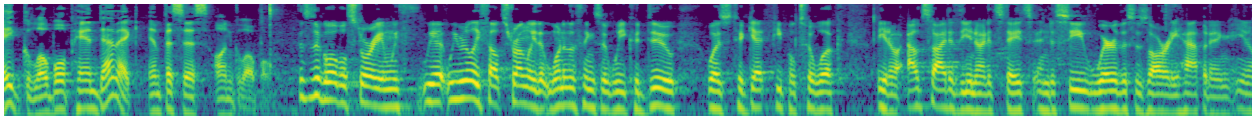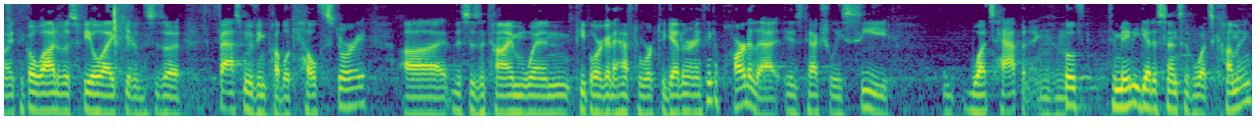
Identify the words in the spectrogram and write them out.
a global pandemic, emphasis on global. This is a global story, and we, we, we really felt strongly that one of the things that we could do was to get people to look you know, outside of the United States and to see where this is already happening. You know, I think a lot of us feel like, you know, this is a fast-moving public health story. Uh, this is a time when people are going to have to work together, and I think a part of that is to actually see what's happening, mm-hmm. both to maybe get a sense of what's coming,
